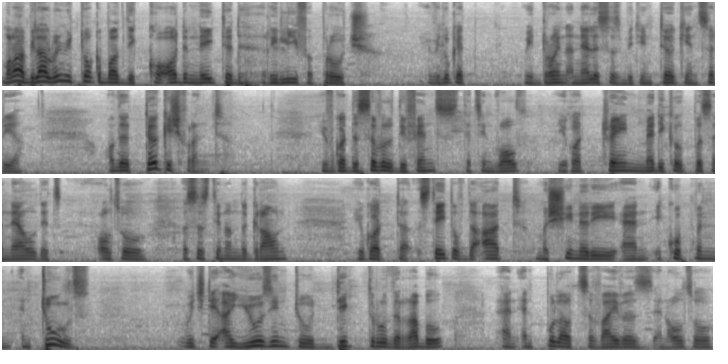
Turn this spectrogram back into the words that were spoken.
Mullah Bilal, when we talk about the coordinated relief approach, if we look at we draw an analysis between Turkey and Syria. On the Turkish front, you've got the civil defense that's involved, you've got trained medical personnel that's also assisting on the ground, you've got uh, state of the art machinery and equipment and tools which they are using to dig through the rubble and, and pull out survivors and also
